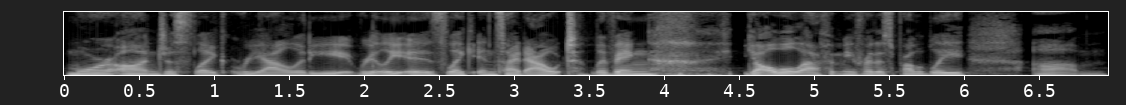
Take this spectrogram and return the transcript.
More on just like reality, it really is like inside out living. Y'all will laugh at me for this probably. Um,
